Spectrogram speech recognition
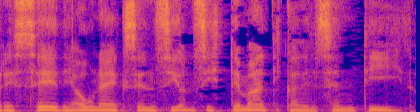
precede a una exención sistemática del sentido.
